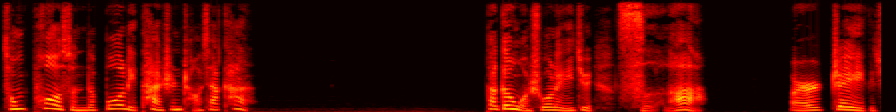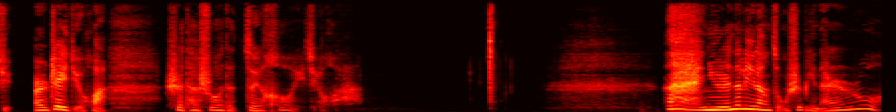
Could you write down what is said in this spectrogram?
从破损的玻璃探身朝下看。他跟我说了一句“死了”，而这个句，而这句话是他说的最后一句话。哎，女人的力量总是比男人弱。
